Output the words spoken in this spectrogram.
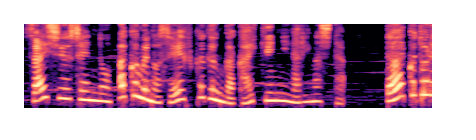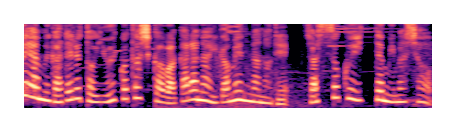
最終戦の悪夢の制服軍が解禁になりました。ダークトレアムが出るということしかわからない画面なので、早速行ってみましょう。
